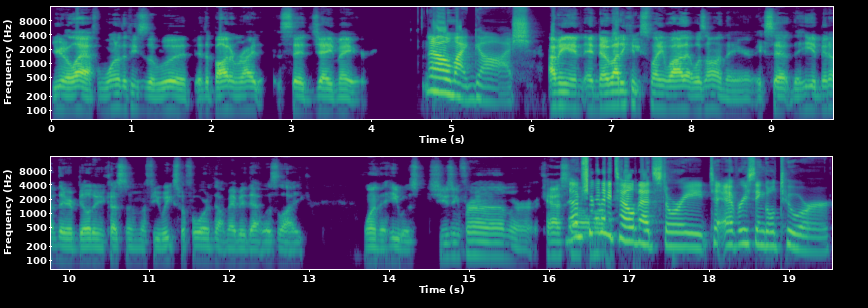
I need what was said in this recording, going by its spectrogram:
you're gonna laugh. One of the pieces of wood at the bottom right said Jay Mayer. Oh my gosh. I mean, and, and, nobody could explain why that was on there except that he had been up there building a custom a few weeks before and thought maybe that was like one that he was choosing from or a cast. I'm sure they tell that story to every single tour.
